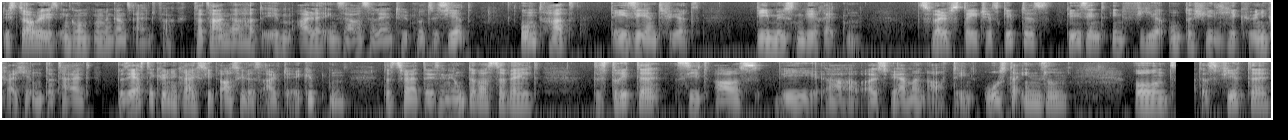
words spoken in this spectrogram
Die Story ist im Grunde genommen ganz einfach. Tatanga hat eben alle in Sarasaland hypnotisiert und hat Daisy entführt. Die müssen wir retten. Zwölf Stages gibt es, die sind in vier unterschiedliche Königreiche unterteilt. Das erste Königreich sieht aus wie das alte Ägypten, das zweite ist eine Unterwasserwelt, das dritte sieht aus wie äh, als wäre man auf den Osterinseln und das vierte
